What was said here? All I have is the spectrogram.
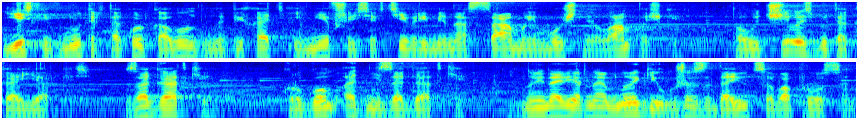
Если внутрь такой колонны напихать имевшиеся в те времена самые мощные лампочки, получилась бы такая яркость? Загадки, Кругом одни загадки. Ну и, наверное, многие уже задаются вопросом,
